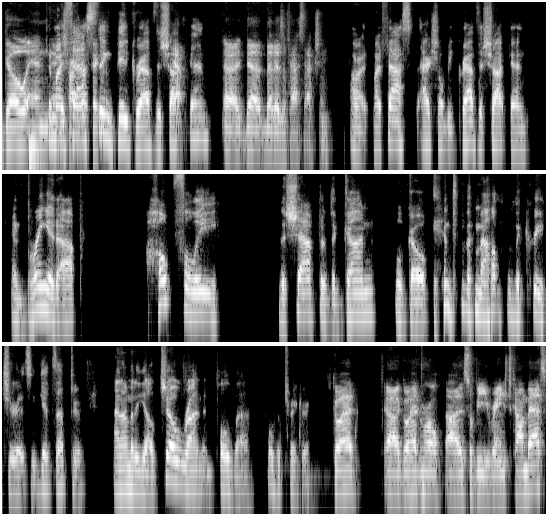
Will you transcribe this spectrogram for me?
go and, Can and my try to fast pick- thing be grab the shotgun? Uh, that that is a fast action. All right, my fast action will be grab the shotgun and bring it up. Hopefully, the shaft of the gun will go into the mouth of the creature as it gets up to it. And I'm going to yell, "Joe, run!" and pull the pull the trigger. Go ahead. Uh, go ahead and roll. Uh, this will be ranged combat.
